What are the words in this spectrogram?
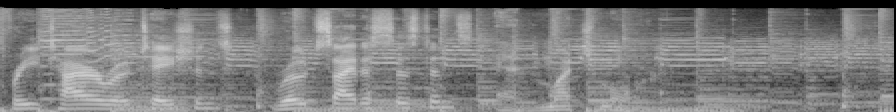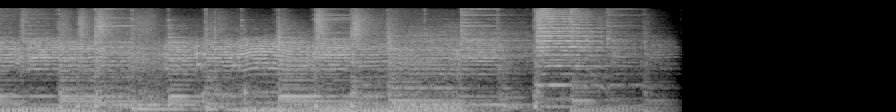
free tire rotations, roadside assistance, and much more.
